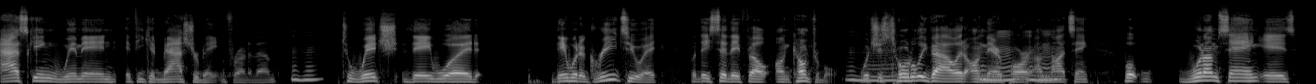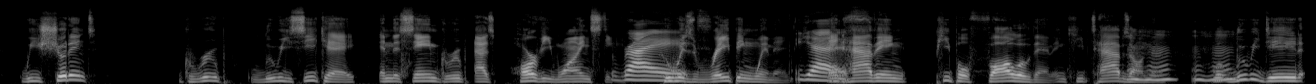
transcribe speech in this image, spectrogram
asking women if he could masturbate in front of them, Mm-hmm. to which they would they would agree to it, but they said they felt uncomfortable, which is Mhm. totally valid on their Mhm, part. I'm mhm. not saying, but what I'm saying is we shouldn't group Louis C.K. in the same group as Harvey Weinstein Right. who was raping women yes. and having people follow them and keep tabs on them. Mhm, What mhm. Louis did,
